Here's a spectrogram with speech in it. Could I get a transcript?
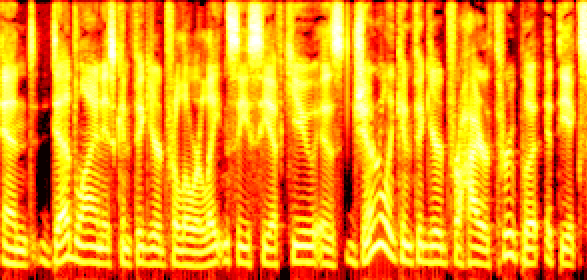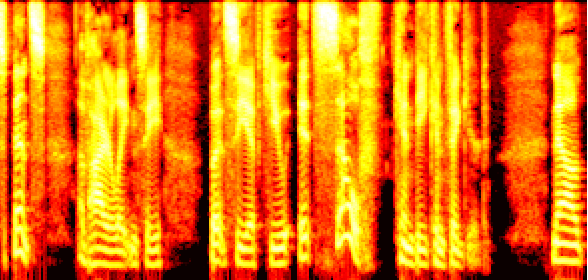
And Deadline is configured for lower latency. CFQ is generally configured for higher throughput at the expense of higher latency, but CFQ itself can be configured. Now,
